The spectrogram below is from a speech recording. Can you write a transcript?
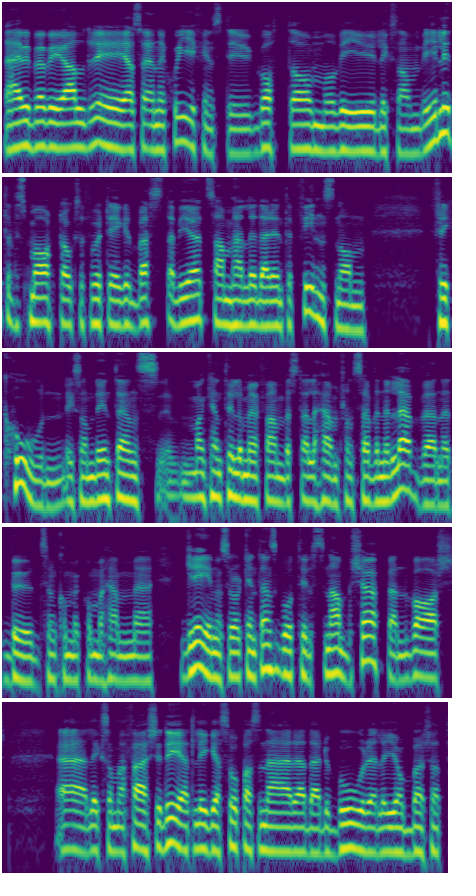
Nej, vi behöver ju aldrig, alltså energi finns det ju gott om och vi är ju liksom, vi är lite för smarta också för vårt eget bästa. Vi gör ett samhälle där det inte finns någon friktion. Liksom, det är inte ens, man kan till och med fan beställa hem från 7-Eleven ett bud som kommer komma hem med grejen och så orkar inte ens gå till snabbköpen vars eh, liksom affärsidé att ligga så pass nära där du bor eller jobbar så att,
